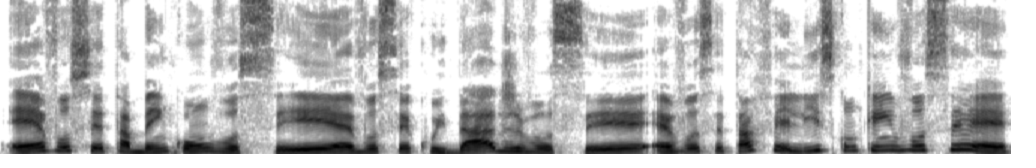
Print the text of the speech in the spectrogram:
é você estar tá bem com você, é você cuidar de você, é você estar tá feliz com quem você é,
